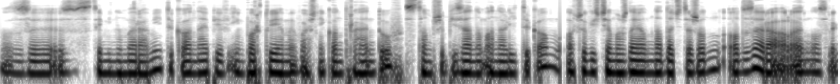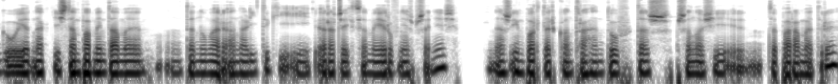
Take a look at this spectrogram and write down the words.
z, z tymi numerami, tylko najpierw importujemy właśnie kontrahentów z tą przypisaną analityką. Oczywiście można ją nadać też od, od zera, ale no z reguły jednak gdzieś tam pamiętamy te numery analityki i raczej chcemy je również przenieść. Nasz importer kontrahentów też przenosi te parametry,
